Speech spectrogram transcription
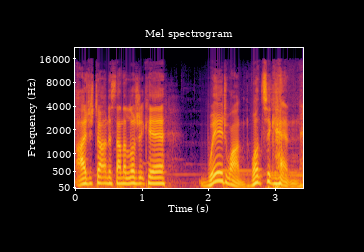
I just don't understand the logic here. Weird one, once again.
